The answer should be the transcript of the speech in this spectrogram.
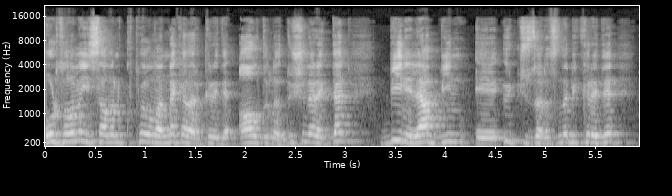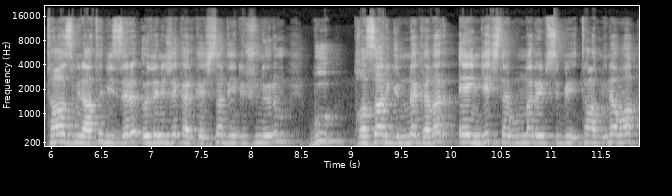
Ortalama insanların kupa yolundan ne kadar kredi aldığını düşünerekten 1000 ila 1300 arasında bir kredi tazminatı bizlere ödenecek arkadaşlar diye düşünüyorum. Bu pazar gününe kadar en geç tabi bunlar hepsi bir tahmin ama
